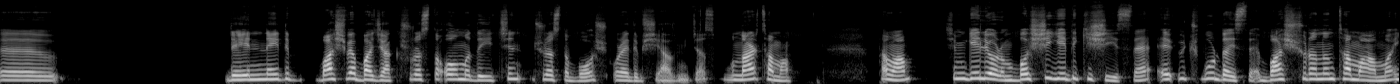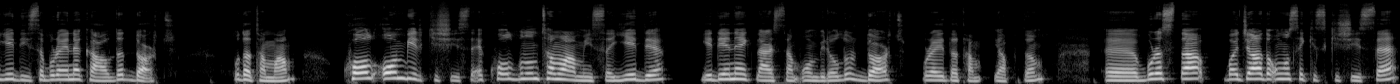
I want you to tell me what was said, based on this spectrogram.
e, değeni neydi? Baş ve bacak. Şurası da olmadığı için şurası da boş. Oraya da bir şey yazmayacağız. Bunlar tamam. Tamam. Şimdi geliyorum. Başı 7 kişi ise e 3 burada ise baş şuranın tamamı 7 ise buraya ne kaldı? 4. Bu da tamam. Kol 11 kişi ise e kol bunun tamamı ise 7. 7'ye ne eklersem 11 olur? 4. Burayı da tam yaptım. Ee, burası da bacağı da 18 kişi ise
